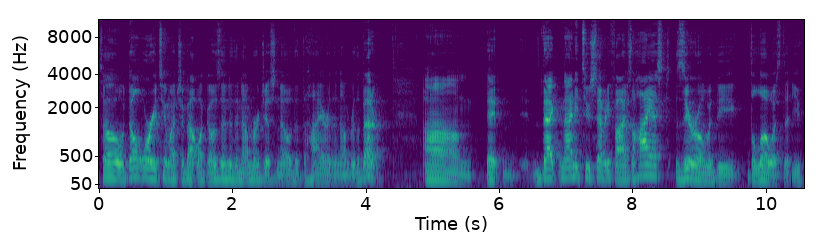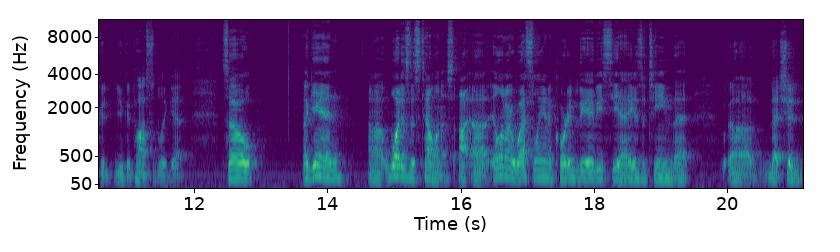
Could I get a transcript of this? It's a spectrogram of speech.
so don't worry too much about what goes into the number. Just know that the higher the number, the better. Um, it, that 92.75 is the highest. Zero would be the lowest that you could you could possibly get. So again, uh, what is this telling us? Uh, Illinois Wesleyan, according to the AVCA, is a team that uh, that should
